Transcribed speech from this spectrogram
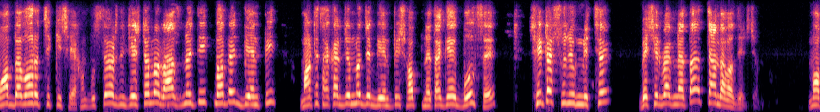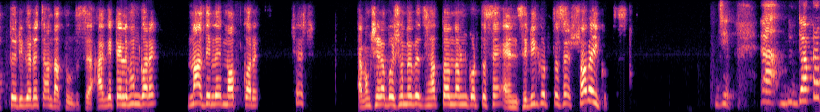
মপ ব্যবহার হচ্ছে কিসে? এখন বুঝতে পারছেন চেষ্টা হলো রাজনৈতিক ভাবে বিএনপি মাঠে থাকার জন্য যে বিএনপি সব নেতাকে বলছে সেটার সুযোগ নিচ্ছে বেশিরভাগ নেতা চাঁদাবাজির জন্য। মপ তৈরি করে চাঁদা তুলতেছে। আগে টেলিফোন করে, না দিলে মপ করে। শেষ। এবং সেটা বৈষম্য ছাত্র আন্দোলন করতেছে এনসিপি করতেছে, সবাই করতেছে। জি। ডক্টর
